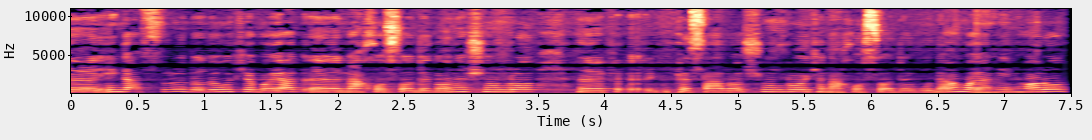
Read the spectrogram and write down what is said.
این دستور رو داده بود که باید نخستادگانشون رو پسراشون رو که نخستاده بودن باید اینها رو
